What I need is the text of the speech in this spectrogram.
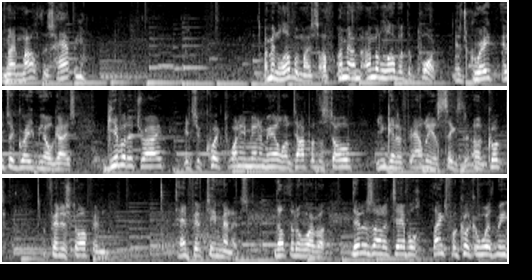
My mouth is happy. I'm in love with myself. I'm, I'm, I'm in love with the pork. It's great. It's a great meal, guys. Give it a try. It's a quick 20 minute meal on top of the stove. You can get a family of six uh, cooked, finished off in 10, 15 minutes. Nothing to worry about. Dinner's on the table. Thanks for cooking with me.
